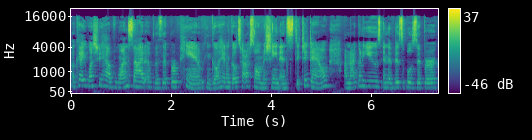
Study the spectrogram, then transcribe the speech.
Okay, once you have one side of the zipper pinned, we can go ahead and go to our sewing machine and stitch it down. I'm not gonna use an invisible zipper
